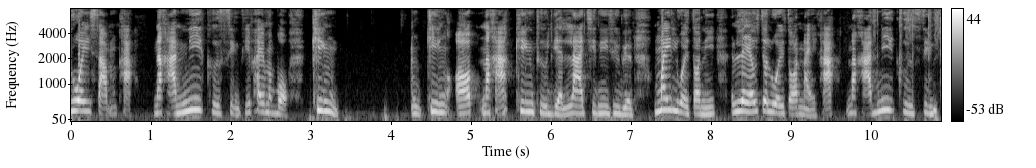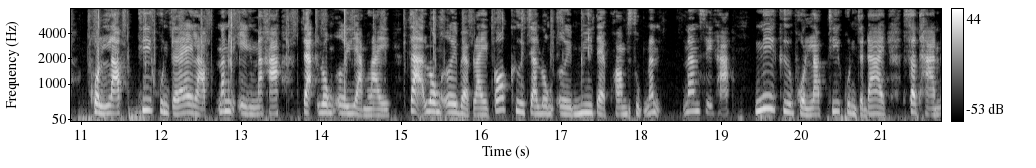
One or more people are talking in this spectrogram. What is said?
ด้วยซ้ำค่ะนะคะ นี่คือสิ่งที่ไพ่มาบอก King King of นะคะ King ถือเหรียญราชินีถือเหรียญไม่รวยตอนนี้ แล้วจะรวยตอนไหนคะนะคะ นี่คือสิ่งผลลัพธ์ที่คุณจะได้รับนั่นเองนะคะ จะลงเอยอย่างไร จะลงเอยแบบไรก็คือจะลงเอยมีแต่ความสุขนั่นนั่นสิคะนี่คือผลลัพธ์ที่คุณจะได้สถาน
